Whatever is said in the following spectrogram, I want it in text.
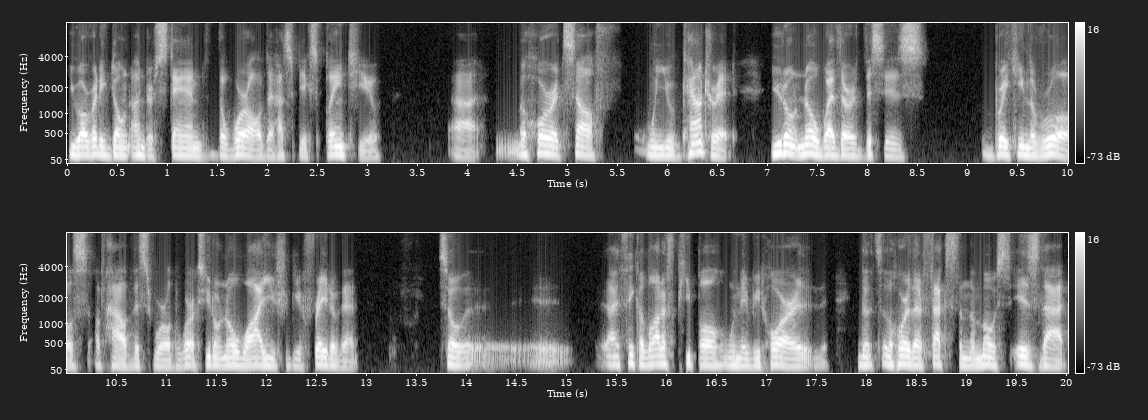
you already don't understand the world it has to be explained to you. Uh, the horror itself, when you encounter it, you don't know whether this is breaking the rules of how this world works. You don't know why you should be afraid of it. So uh, I think a lot of people, when they read horror, the, the horror that affects them the most is that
